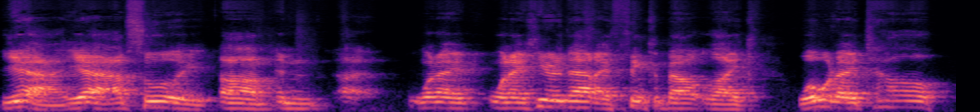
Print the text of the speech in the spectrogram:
yeah, yeah, absolutely. Um, and uh, when I when I hear that, I think about like what would I tell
